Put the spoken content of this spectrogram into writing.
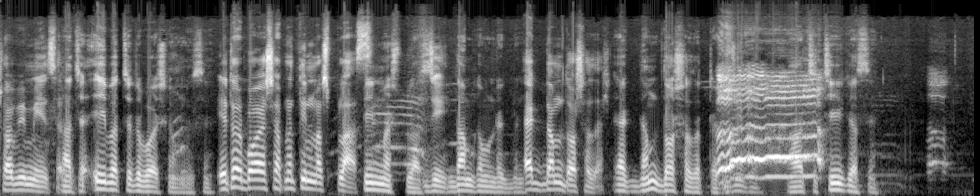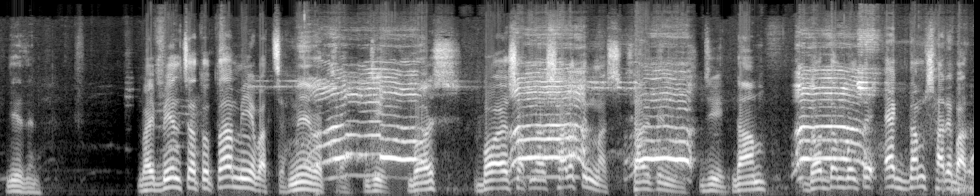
সবই মেয়ে ছাগল। আচ্ছা এই বাচ্চাটার বয়স কেমন হয়েছে? এটার বয়স আপনার তিন মাস প্লাস তিন মাস প্লাস জি। দাম কেমন রাখবেন? একদম দশ হাজার। একদম দশ হাজার টাকা আচ্ছা ঠিক আছে। দিয়ে দেন। ভাই বেলচা তোতা মেয়ে বাচ্চা। মেয়ে বাচ্চা। জি। বয়স? বয়স আপনার সাড়ে তিন মাস। সাড়ে তিন মাস। জি। দাম? দরদাম বলতে একদম সাড়ে বারো।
